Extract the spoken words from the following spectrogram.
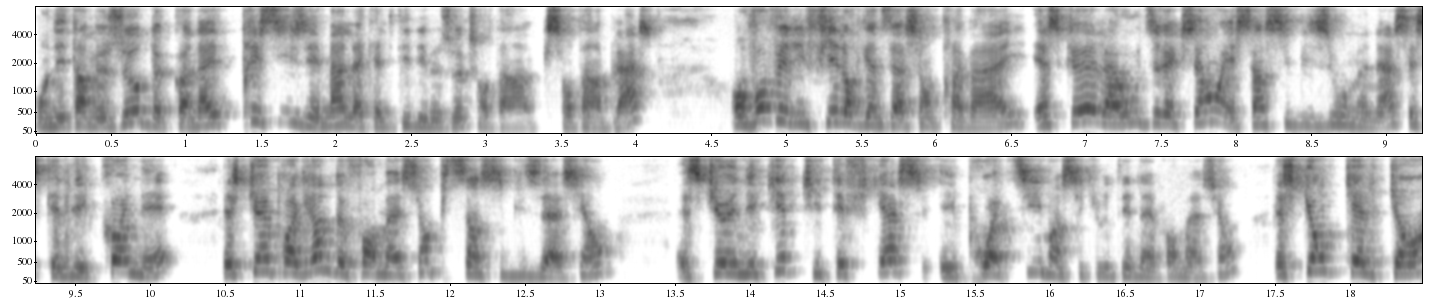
On est en mesure de connaître précisément la qualité des mesures qui sont en, qui sont en place. On va vérifier l'organisation de travail. Est-ce que la haute direction est sensibilisée aux menaces? Est-ce qu'elle les connaît? Est-ce qu'il y a un programme de formation puis de sensibilisation? Est-ce qu'il y a une équipe qui est efficace et proactive en sécurité de l'information? Est-ce qu'ils ont quelqu'un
